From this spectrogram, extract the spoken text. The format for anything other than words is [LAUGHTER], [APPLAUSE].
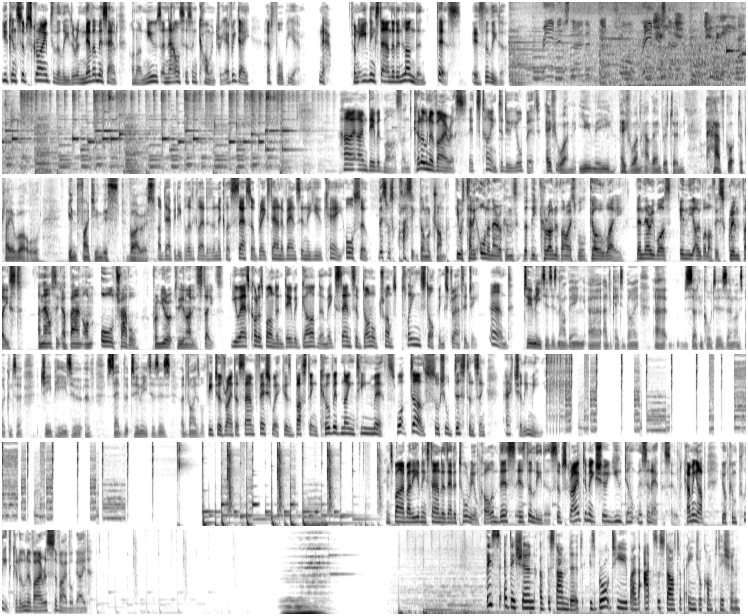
You can subscribe to The Leader and never miss out on our news, analysis, and commentary every day at 4 pm. Now, from the Evening Standard in London, this is The Leader. Evening Standard, it's your Evening Standard. Hi, I'm David Marsland. Coronavirus. It's time to do your bit. everyone, you, me, everyone out there in Britain, have got to play a role in fighting this virus. Our deputy political editor Nicolas Cecil breaks down events in the UK. Also, This was classic Donald Trump. He was telling all Americans that the coronavirus will go away. Then there he was in the Oval Office, grim faced, announcing a ban on all travel from Europe to the United States. US correspondent David Gardner makes sense of Donald Trump's plane stopping strategy. And two meters is now being uh, advocated by uh, certain quarters. Um, I've spoken to GPs who have said that two meters is advisable. features writer Sam Fishwick is busting COVID 19 myths. What does social distancing actually mean? Inspired by the Evening Standard's editorial column, this is The Leader. Subscribe to make sure you don't miss an episode. Coming up, your complete coronavirus survival guide. This edition of The Standard is brought to you by the AXA Startup Angel Competition.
